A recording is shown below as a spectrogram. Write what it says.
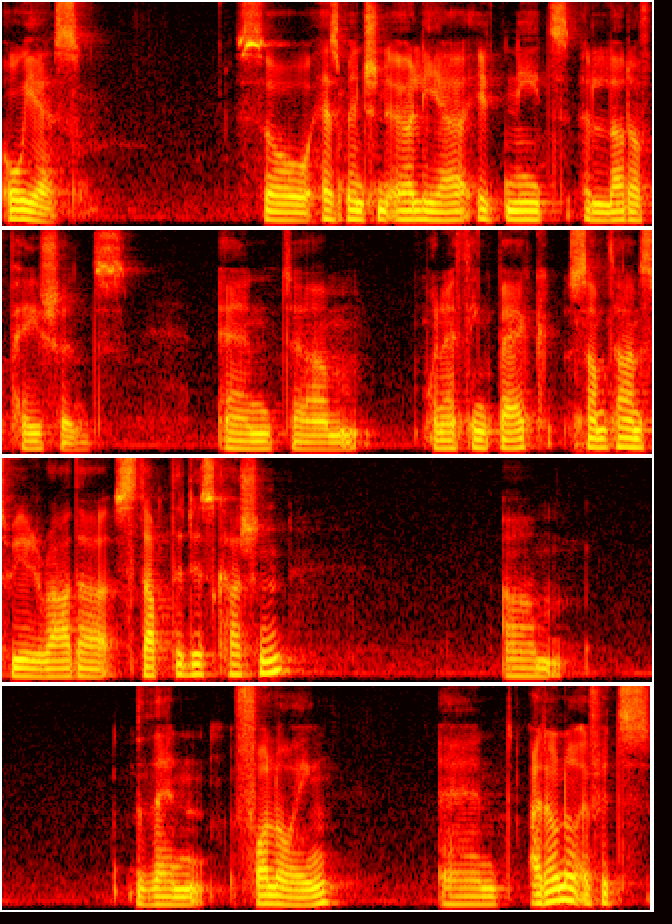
Oh, yes. So, as mentioned earlier, it needs a lot of patience. And um, when I think back, sometimes we rather stop the discussion um, than following. And I don't know if it's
